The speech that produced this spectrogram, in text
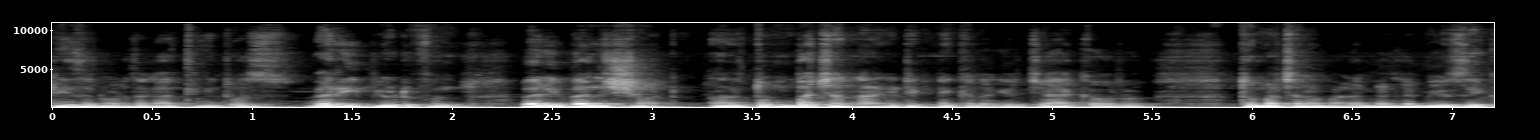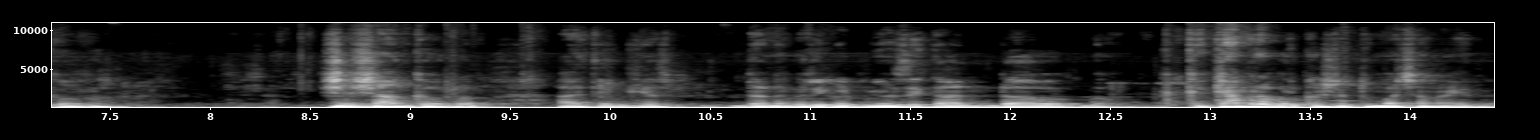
ಟೀಸರ್ ನೋಡಿದಾಗ I think it was very beautiful very well short ಅಂದರೆ ತುಂಬ ಚೆನ್ನಾಗಿ ಟೆಕ್ನಿಕಲಾಗಿ ಜಾಕ್ ಅವರು ತುಂಬ ಚೆನ್ನಾಗಿ ಮಾಡಿ ಆಮೇಲೆ ಮ್ಯೂಸಿಕ್ ಅವರು, ಶಶಾಂಕ್ ಅವರು I think has done a very good music and camera work ಅಷ್ಟೇ, ತುಂಬ ಚೆನ್ನಾಗಿದೆ.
